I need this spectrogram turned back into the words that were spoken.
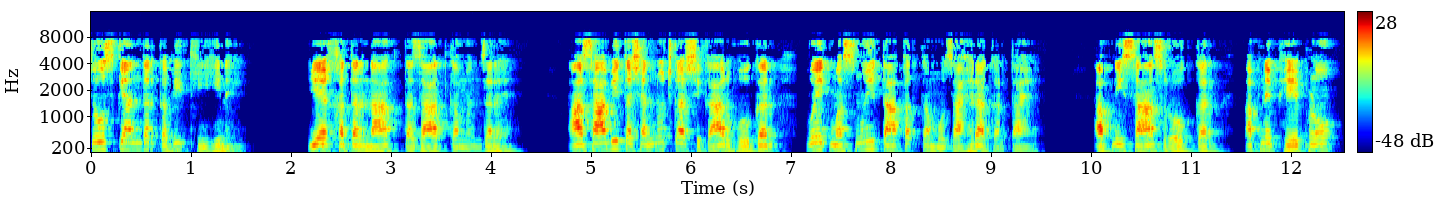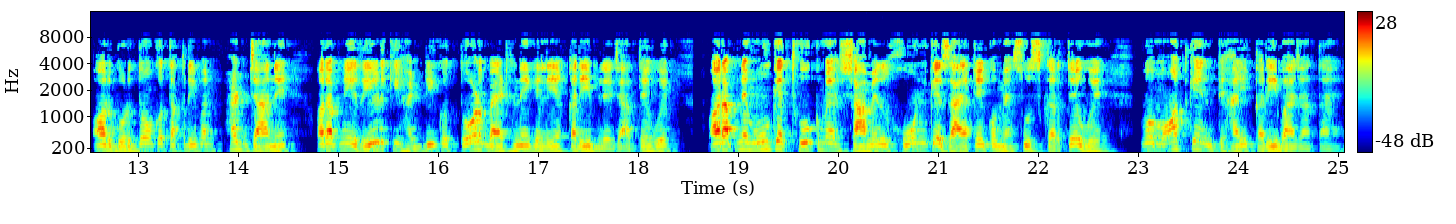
جو اس کے اندر کبھی تھی ہی نہیں۔ یہ خطرناک تضاد کا منظر ہے۔ آسابی تشنج کا شکار ہو کر وہ ایک مصنوعی طاقت کا مظاہرہ کرتا ہے۔ اپنی سانس روک کر، اپنے پھیپڑوں اور گردوں کو تقریباً پھٹ جانے اور اپنی ریڑھ کی ہڈی کو توڑ بیٹھنے کے لیے قریب لے جاتے ہوئے اور اپنے منہ کے تھوک میں شامل خون کے ذائقے کو محسوس کرتے ہوئے وہ موت کے انتہائی قریب آ جاتا ہے۔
